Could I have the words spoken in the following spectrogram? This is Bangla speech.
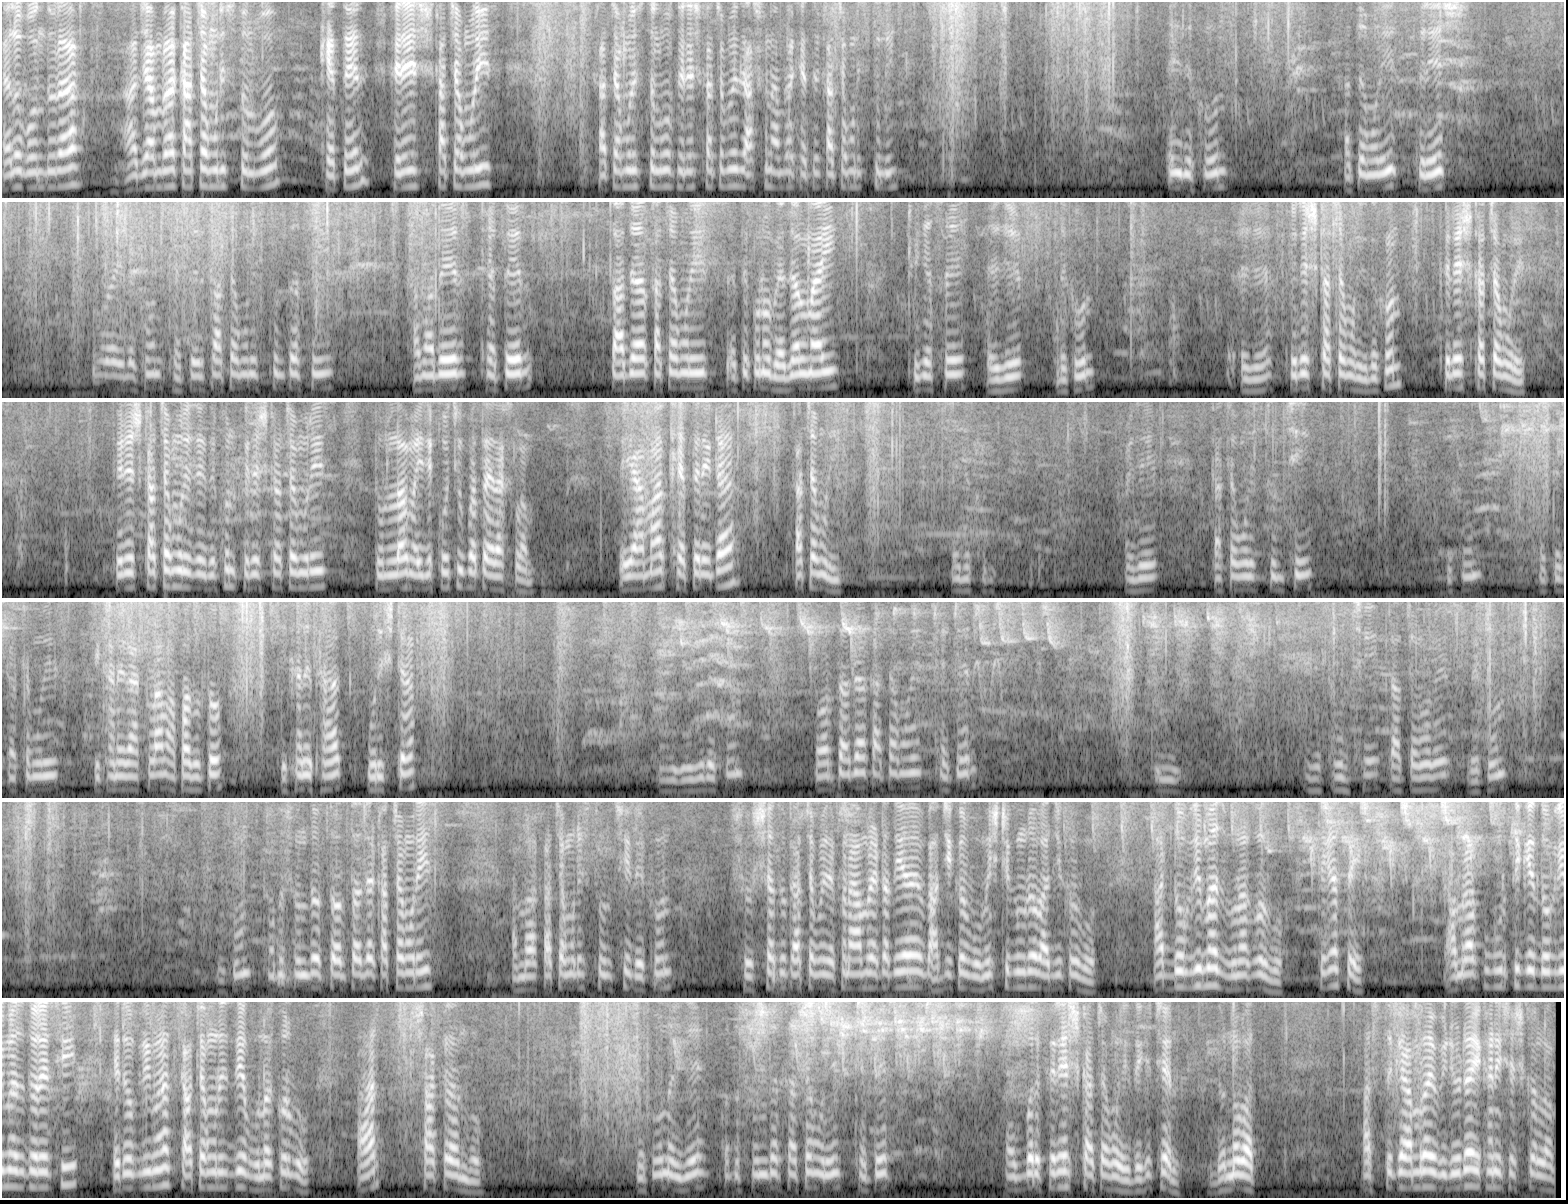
হ্যালো বন্ধুরা, আজ আমরা কাঁচামরিচ তুলবো, ক্ষেতের ফ্রেশ কাঁচামরিচ। কাঁচামরিচ তুলবো, ফ্রেশ কাঁচামরিচ, আসুন আমরা ক্ষেতের কাঁচামরিচ তুলি। এই দেখুন, কাঁচামরিচ ফ্রেশ। এই দেখুন, ক্ষেতের কাঁচামরিচ তুলতেছি। আমাদের ক্ষেতের তাজা কাঁচামরিচ, এতে কোনো ভেজাল নাই, ঠিক আছে? এই যে, দেখুন, এই যে, ফ্রেশ কাঁচামরিচ, দেখুন। ফ্রেশ কাঁচামরিচ। ফ্রেশ কাঁচামরিচ, এই দেখুন, ফ্রেশ কাঁচামরিচ, তুললাম, এই যে কচু পাতায় রাখলাম। এই আমার ক্ষেতের এটা কাঁচামরিচ। এই দেখুন, এই যে কাঁচামরিচ তুলছি। দেখুন, ক্ষেতের কাঁচামরিচ, এখানে রাখলাম আপাতত। এখানে থাক মরিচটা। দেখুন, তরতাজা কাঁচামরিচ ক্ষেতের। যে তুলছি কাঁচামরিচ দেখুন। দেখুন, কত সুন্দর তরতাজা কাঁচামরিচ আমরা কাঁচামরিচ তুলছি, দেখুন। সুস্বাদু কাঁচামরিচ এখন আমরা এটা দিয়ে ভাজি করব, মিষ্টি কুমড়ো ভাজি করব, আর দগরি মাছ ভুনা করব, ঠিক আছে? আমরা পুকুর থেকে দগরি মাছ ধরেছি এই দগরি মাছ কাঁচামরিচ দিয়ে ভুনা করব, আর শাক রানবো দেখুন, এই যে কত সুন্দর কাঁচামরিচ খেতে। একবারে ফ্রেশ কাঁচামরিচ দেখেছেন? ধন্যবাদ। আজ থেকে আমরা ভিডিওটা এখানেই শেষ করলাম।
